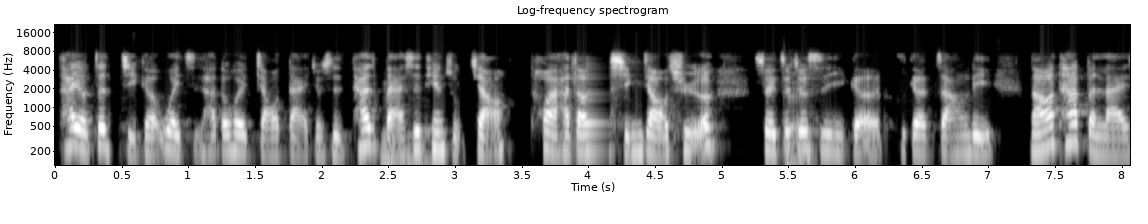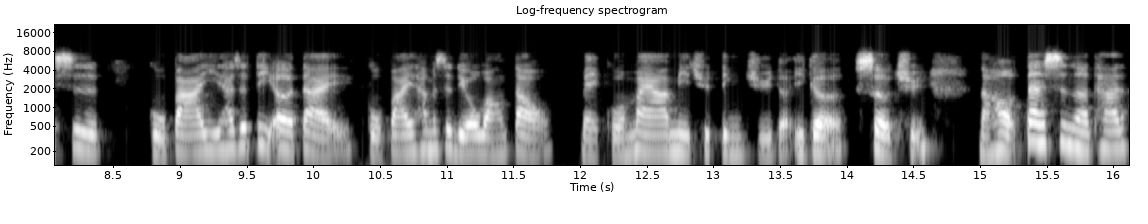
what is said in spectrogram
他有这几个位置，他都会交代。就是他本来是天主教，嗯、后来他到新教去了，所以这就是一个一个张力。然后他本来是古巴裔，他是第二代古巴裔，他们是流亡到美国迈阿密去定居的一个社群。然后，但是呢，他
